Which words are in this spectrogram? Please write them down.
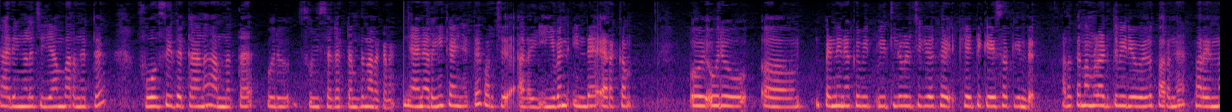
കാര്യങ്ങൾ ചെയ്യാൻ പറഞ്ഞിട്ട് ഫോഴ്സ് ചെയ്തിട്ടാണ് അന്നത്തെ ഒരു സൂയിസൈഡ് അറ്റംപ്റ്റ് നടക്കണേ. ഞാൻ ഇറങ്ങിക്കഴിഞ്ഞിട്ട് കുറച്ച് അത് ഈവൻ എന്റെ ഇറക്കം ഒരു പെണ്ണിനൊക്കെ വീട്ടിൽ വിളിച്ച് കയറ്റി കേസൊക്കെ ഉണ്ട്. അതൊക്കെ നമ്മൾ അടുത്ത വീഡിയോകളിൽ പറഞ്ഞ് പറയുന്ന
